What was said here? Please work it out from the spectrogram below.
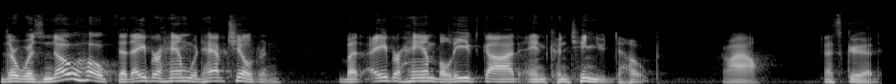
There was no hope that Abraham would have children, but Abraham believed God and continued to hope. Wow, that's good.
